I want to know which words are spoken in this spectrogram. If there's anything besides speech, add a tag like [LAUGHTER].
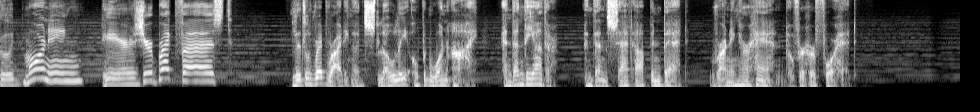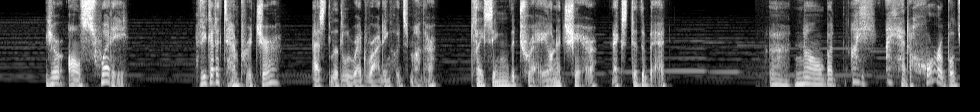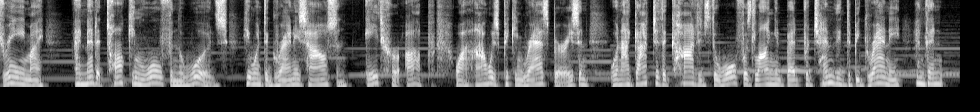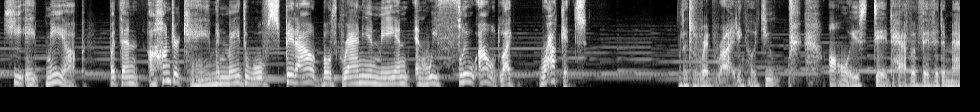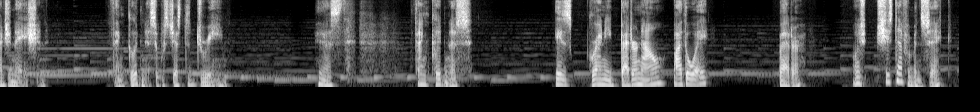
Good morning. Here's your breakfast. Little Red Riding Hood slowly opened one eye and then the other, and then sat up in bed, running her hand over her forehead. You're all sweaty. Have you got a temperature? asked Little Red Riding Hood's mother, placing the tray on a chair next to the bed. Uh, no, but I, I had a horrible dream. I, I met a talking wolf in the woods. He went to Granny's house and ate her up while I was picking raspberries. And when I got to the cottage, the wolf was lying in bed pretending to be Granny, and then he ate me up. But then a hunter came and made the wolf spit out both Granny and me, and, and we flew out like rockets. Little Red Riding Hood, you [LAUGHS] always did have a vivid imagination. Thank goodness it was just a dream. Yes, thank goodness. Is Granny better now, by the way? Better? Well, she's never been sick.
